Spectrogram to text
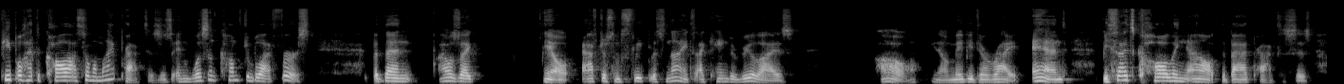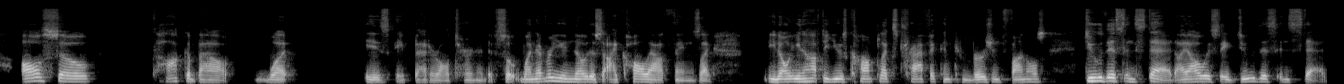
people had to call out some of my practices and wasn't comfortable at first. But then I was like, you know, after some sleepless nights, I came to realize, oh, you know, maybe they're right. And besides calling out the bad practices, also talk about what is a better alternative. So whenever you notice I call out things like, you know, you don't have to use complex traffic and conversion funnels. Do this instead. I always say, do this instead,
